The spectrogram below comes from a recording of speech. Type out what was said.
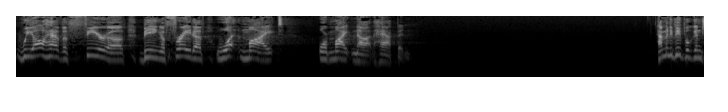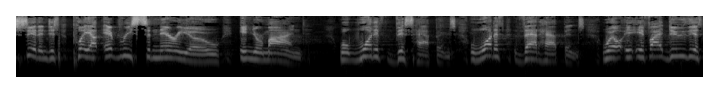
we all have a fear of being afraid of what might or might not happen. How many people can sit and just play out every scenario in your mind? Well, what if this happens? What if that happens? Well, if I do this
